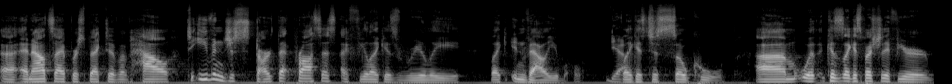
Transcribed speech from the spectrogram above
uh, an outside perspective of how to even just start that process i feel like is really like invaluable Yeah. like it's just so cool um with because like especially if you're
